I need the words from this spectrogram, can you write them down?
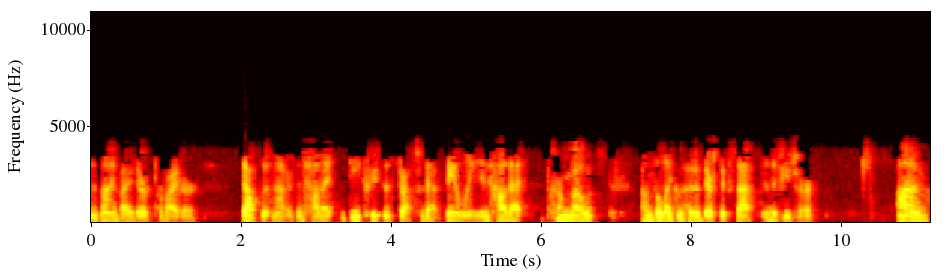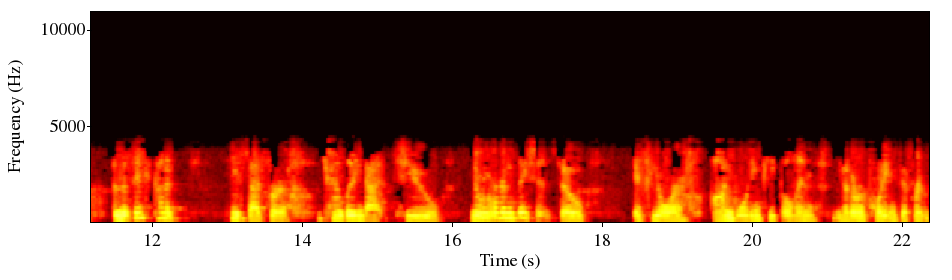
designed by their provider. That's what matters and how that decreases stress for that family and how that promotes um, the likelihood of their success in the future. Um, and the same can kind of be said for translating that to know, an organization. So if you're onboarding people and you know they're reporting different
